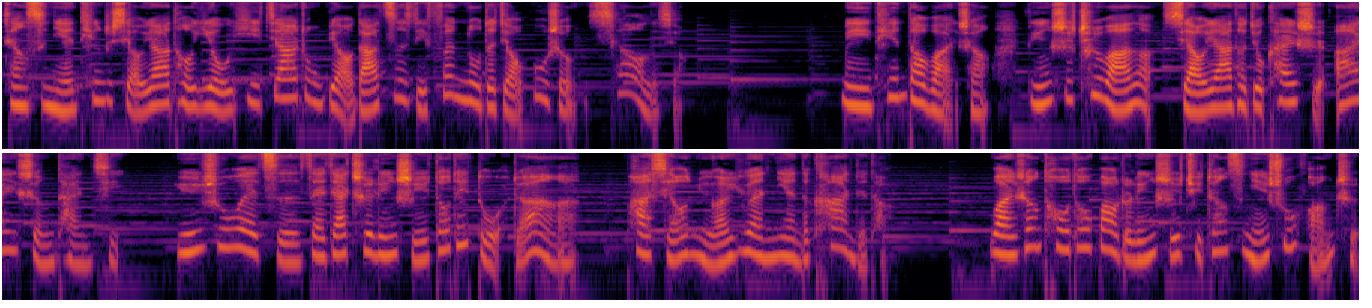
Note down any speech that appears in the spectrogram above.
张思年听着小丫头有意加重表达自己愤怒的脚步声，笑了笑。每天到晚上，零食吃完了，小丫头就开始唉声叹气。云舒为此在家吃零食都得躲着安安，怕小女儿怨念地看着她。晚上偷偷抱着零食去张思年书房吃，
